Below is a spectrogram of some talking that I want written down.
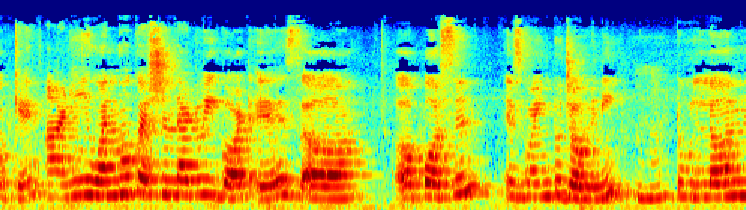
okay आणि one more question that we got is a person is going to Germany to learn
